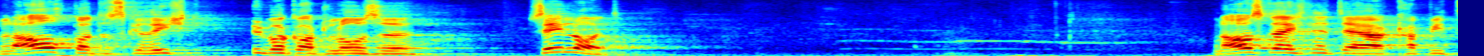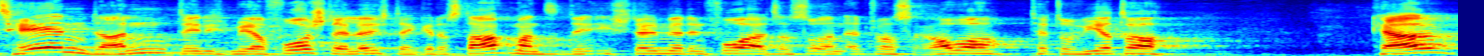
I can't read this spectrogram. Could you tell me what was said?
Und auch Gottes Gericht über gottlose Seeleute. Und ausgerechnet der Kapitän dann, den ich mir vorstelle, ich denke, das darf man, ich stelle mir den vor als so ein etwas rauer, tätowierter Kerl.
